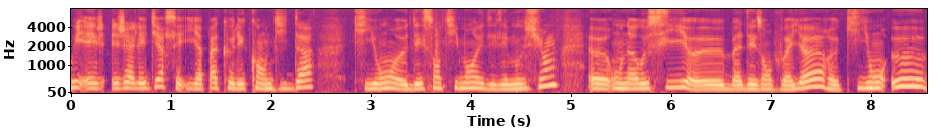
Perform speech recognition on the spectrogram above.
Oui, et, j'allais dire, il n'y a pas que les candidats qui ont euh, des sentiments et des émotions. Euh, on a aussi euh, bah, des employeurs qui ont, eux,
